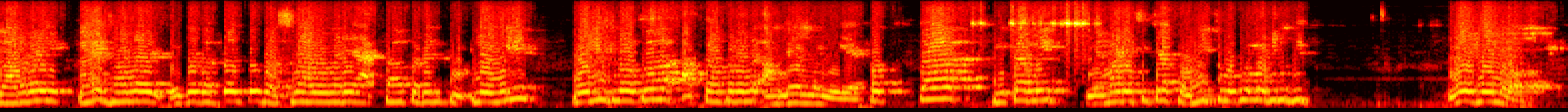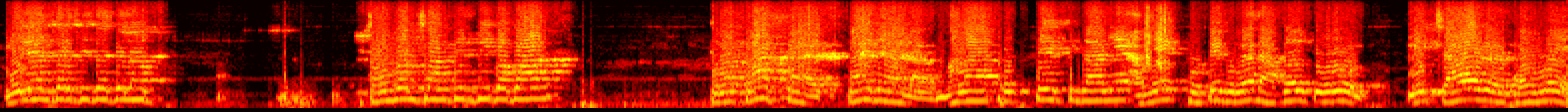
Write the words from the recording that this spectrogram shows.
कारवाई काय झालं याच्याबद्दल तू बसला वगैरे आतापर्यंत कुठलेही पोलीस लोक आतापर्यंत आलेले नाहीये. फक्त इथं मी एमआयडीसीच्या पोलीस चौकीमध्ये मी गेलो. गेल्यानंतर तिथं त्याला समजावून सांगतील की बाबा तुला त्रास काय? काय द्यायला? मला प्रत्येक ठिकाणी अनेक खोटे गुन्हे दाखल करून मी चार महिने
